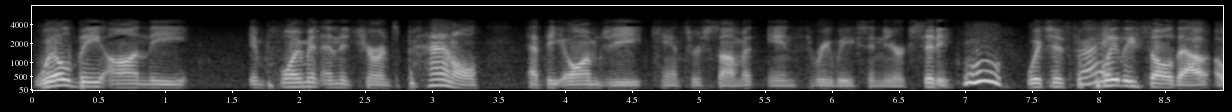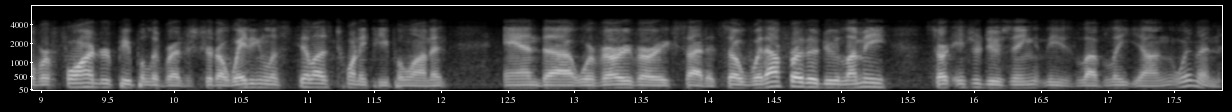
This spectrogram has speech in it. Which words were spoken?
will be on the employment and insurance panel at the OMG Cancer Summit in three weeks in New York City, Ooh, which is That's right. completely sold out. Over 400 people have registered. Our waiting list still has 20 people on it, and uh, we're very, very excited. So without further ado, let me start introducing these lovely young women.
